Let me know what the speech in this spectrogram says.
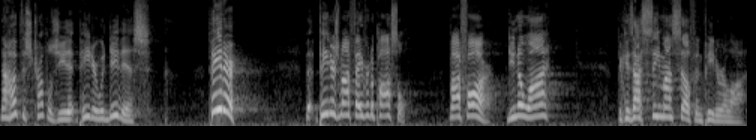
Now, I hope this troubles you that Peter would do this. Peter! But Peter's my favorite apostle by far. Do you know why? Because I see myself in Peter a lot.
